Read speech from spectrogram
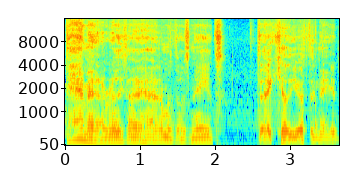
Damn it, I really thought I had him with those nades. Did I kill you with the nade?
